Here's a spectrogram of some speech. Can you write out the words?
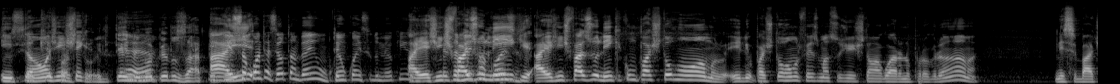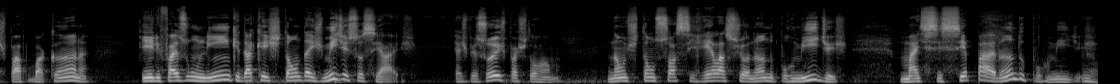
Disse, Então, "O quê, a gente tem pastor?" que- Ele terminou É. pelo zap. Aí- Isso aconteceu também. Tem um conhecido meu que. Aí a gente fez faz o mesma coisa. link. Aí a gente faz o link com o pastor Rômulo. Ele, o pastor Rômulo fez uma sugestão agora no programa, nesse bate-papo bacana. E ele faz um link da questão das mídias sociais. E as pessoas, pastor Rômulo, não estão só se relacionando por mídias, mas se separando por mídias.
